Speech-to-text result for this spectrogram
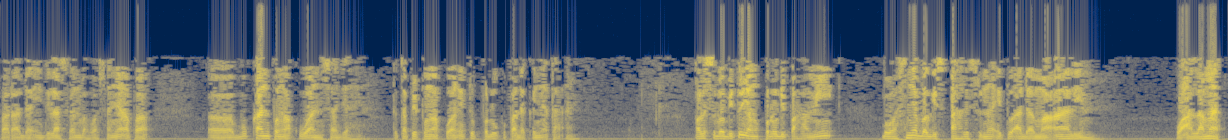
para dai jelaskan bahwasanya apa? E, bukan pengakuan saja ya, tetapi pengakuan itu perlu kepada kenyataan. Oleh sebab itu yang perlu dipahami bahwasanya bagi ahli sunnah itu ada ma'alim wa alamat.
